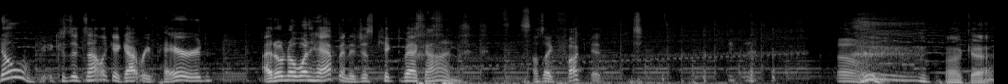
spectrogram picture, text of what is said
No, because it's not like it got repaired. I don't know what happened. It just kicked back on. I was like, fuck it. oh. Okay.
